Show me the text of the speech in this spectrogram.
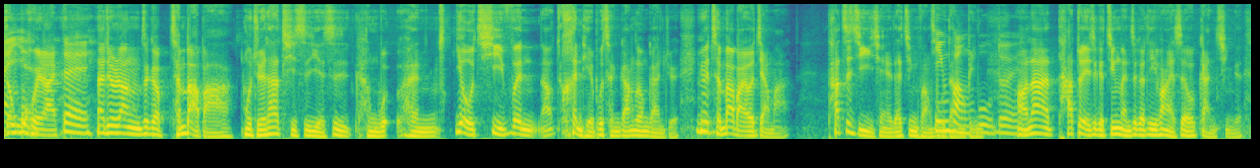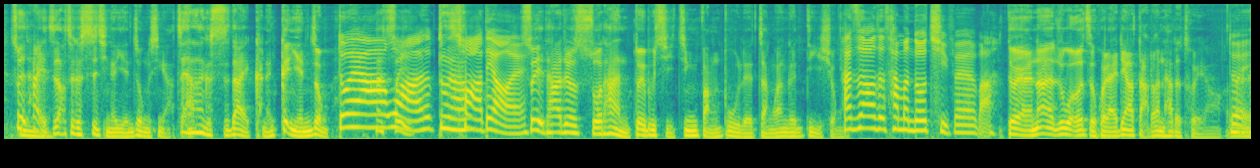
终不回来，对，那就让这个陈爸爸，我觉得他其实也是很很又气愤，然后恨铁不成钢这种感觉。因为陈爸爸有讲嘛。他自己以前也在经防部当兵，对，啊，那他对这个金门这个地方也是有感情的，所以他也知道这个事情的严重性啊，在他那个时代可能更严重。对啊，哇，对啊，垮掉哎，所以他就说他很对不起经防部的长官跟弟兄。他知道这他们都起飞了吧？对啊，那如果儿子回来，一定要打断他的腿啊。对，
